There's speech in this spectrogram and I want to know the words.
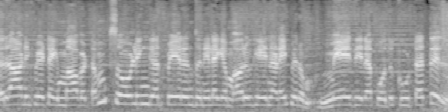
ராணிப்பேட்டை மாவட்டம் சோளிங்கர் பேருந்து நிலையம் அருகே நடைபெறும் மே தின பொதுக்கூட்டத்தில்.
